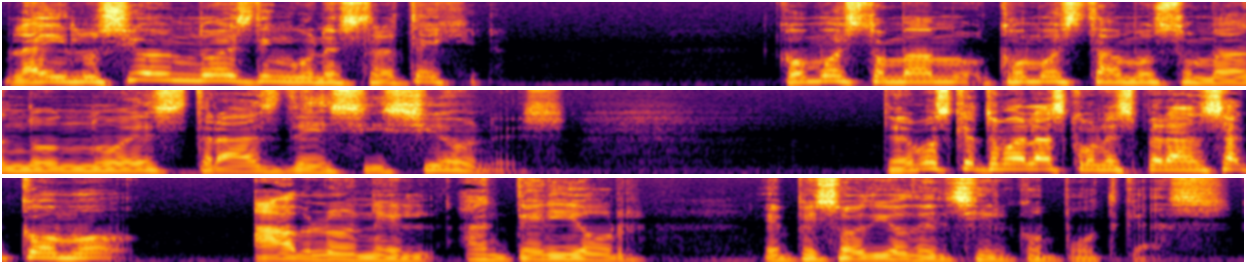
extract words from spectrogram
La ilusión no es ninguna estrategia. ¿Cómo, ¿Cómo, estamos tomando nuestras decisiones? Tenemos que tomarlas con esperanza, como hablo en el anterior episodio del Circo Podcast.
